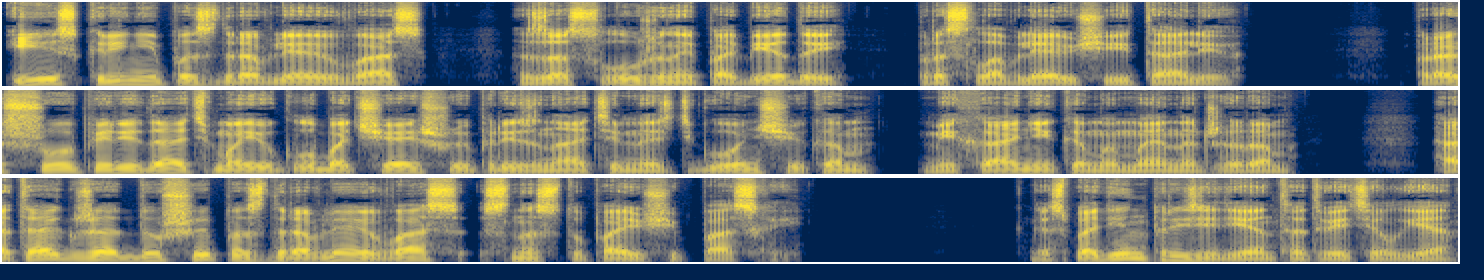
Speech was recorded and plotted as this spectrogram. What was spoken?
«искренне поздравляю вас с заслуженной победой, прославляющей Италию. Прошу передать мою глубочайшую признательность гонщикам, механикам и менеджерам, а также от души поздравляю вас с наступающей Пасхой». «Господин президент», — ответил я,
